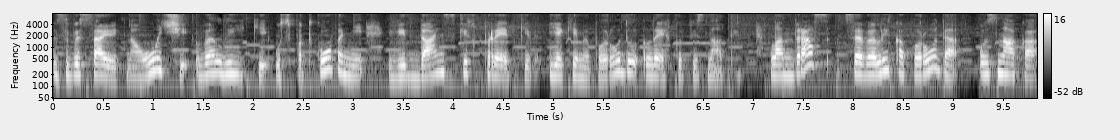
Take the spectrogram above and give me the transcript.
звисають на очі великі, успадковані від данських предків, якими породу легко пізнати. Ландрас це велика порода, ознака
